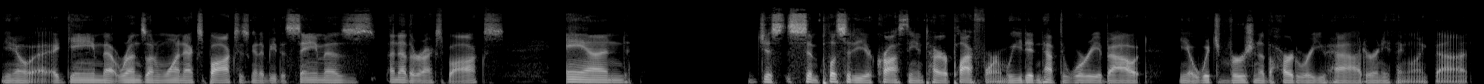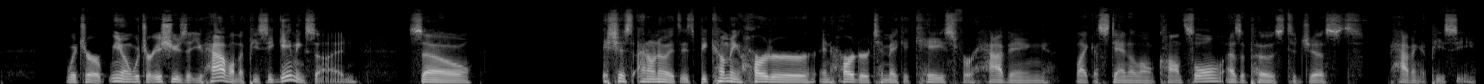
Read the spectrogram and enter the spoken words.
You know, a game that runs on one Xbox is going to be the same as another Xbox, and just simplicity across the entire platform where you didn't have to worry about you know which version of the hardware you had or anything like that which are you know which are issues that you have on the PC gaming side so it's just I don't know it's it's becoming harder and harder to make a case for having like a standalone console as opposed to just having a PC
